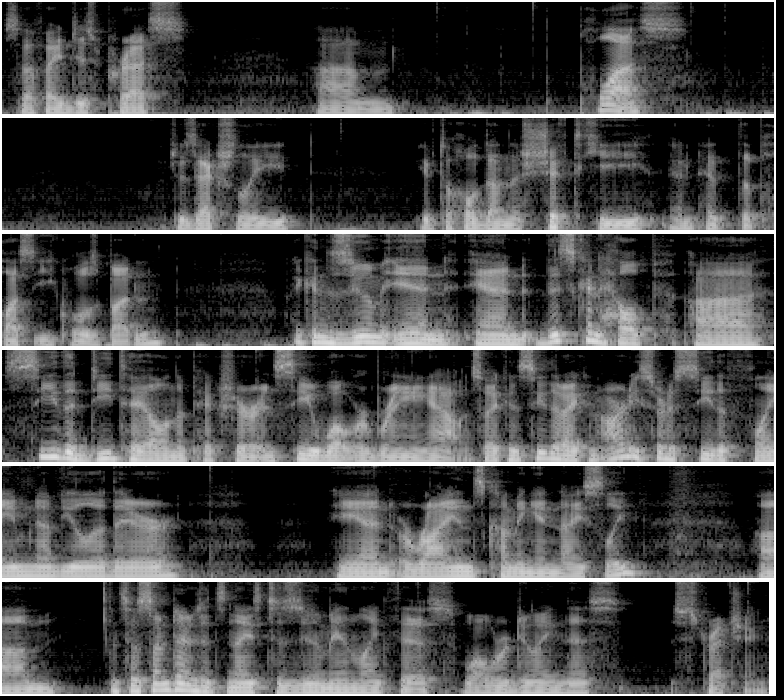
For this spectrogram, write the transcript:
So if I just press um, plus, which is actually you have to hold down the shift key and hit the plus equals button. I can zoom in and this can help uh, see the detail in the picture and see what we're bringing out. So I can see that I can already sort of see the flame nebula there and Orion's coming in nicely. Um, and so sometimes it's nice to zoom in like this while we're doing this stretching.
